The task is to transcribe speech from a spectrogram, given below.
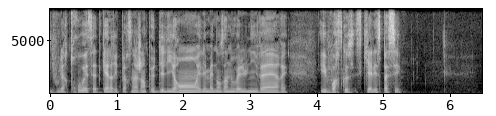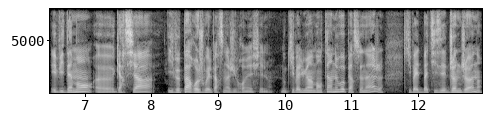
Il voulait retrouver cette galerie de personnages un peu délirants et les mettre dans un nouvel univers et voir ce, qui allait se passer. Évidemment, euh, Garcia, il veut pas rejouer le personnage du premier film. Donc il va lui inventer un nouveau personnage qui va être baptisé John John.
